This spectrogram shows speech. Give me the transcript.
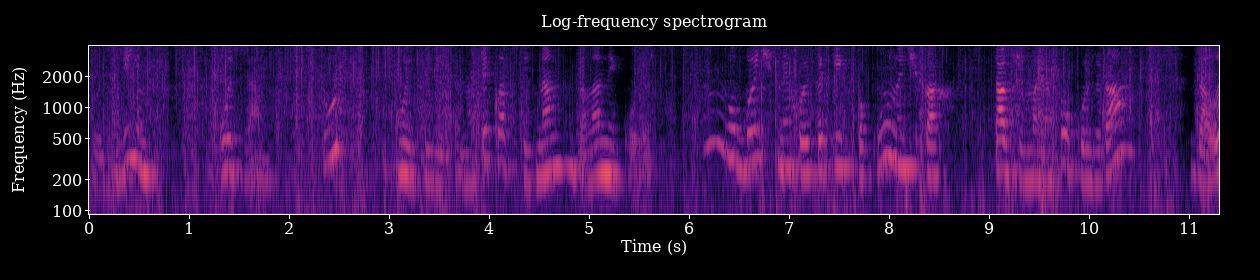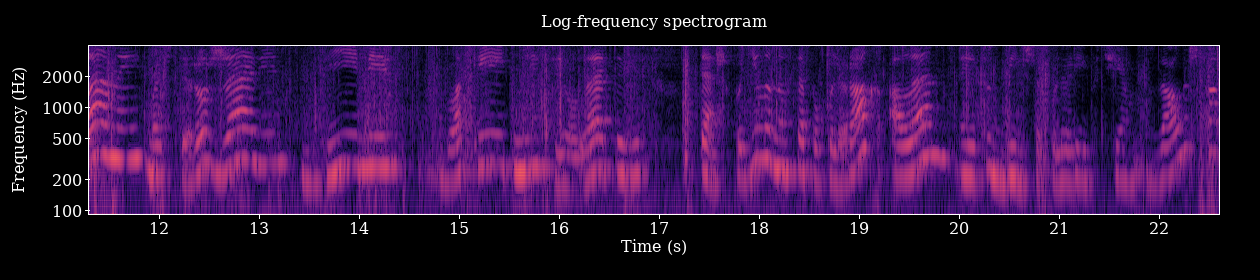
свою мрію. Отже, Ось дивіться, наприклад, візьмемо зелений колір. Ну, В обичних ось таких пакуночках. Також в мене по кольорам зелений, бачите, рожеві, білі, блакитні, фіолетові. Теж поділено все по кольорах, але е, тут більше кольорів, чим в залишках.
